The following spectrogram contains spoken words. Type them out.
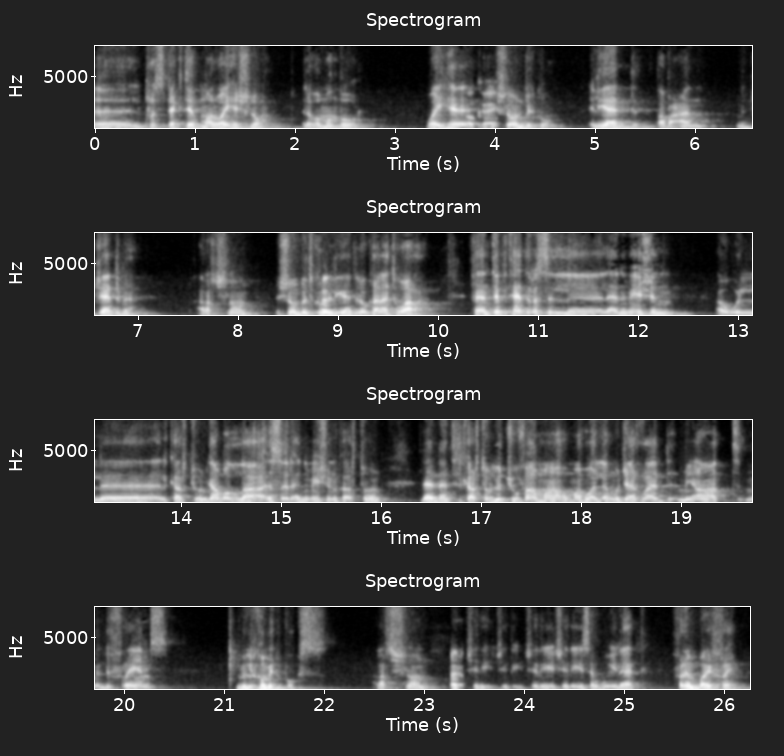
آه، ال perspective مال وجهه شلون اللي هو منظور وجهه. شلون بيكون اليد طبعا متجدمة عرفت شلون؟ شلون بتكون. اليد لو كانت ورا فأنت بتدرس ال- animation أو ال- الكرتون. قبل لا يصير animation وكرتون لأن أنت الكرتون اللي تشوفه ما ما هو إلا مجرد مئات من ال frames من ال comic books عرفت شلون؟ كذي كذي كذي كذي يسوي لك frame by frame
